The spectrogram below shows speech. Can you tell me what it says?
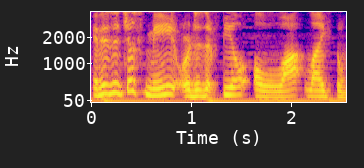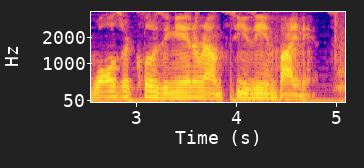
And is it just me, or does it feel a lot like the walls are closing in around CZ and Binance?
